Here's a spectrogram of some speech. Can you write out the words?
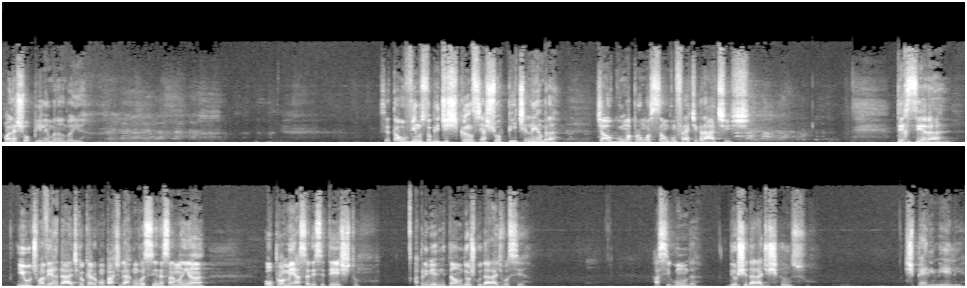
Olha a Shopee lembrando aí. Você está ouvindo sobre descanso e a Shopee te lembra de alguma promoção com frete grátis. Terceira e última verdade que eu quero compartilhar com você nessa manhã, ou promessa desse texto. A primeira, então, Deus cuidará de você. A segunda, Deus te dará descanso. Espere nele.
